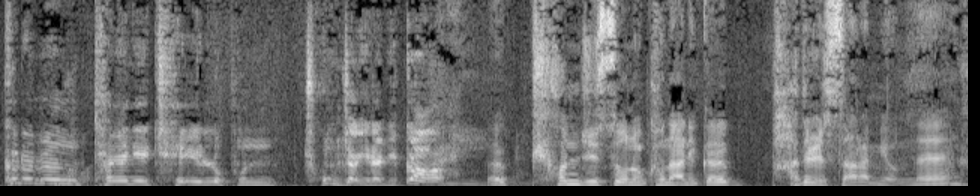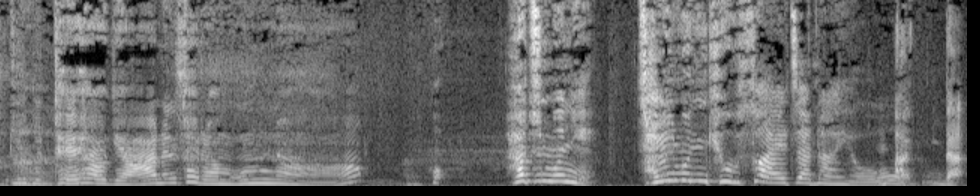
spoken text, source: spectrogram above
그러면 당연히 제일 높은 총장이라니까. 편지 써놓고 나니까 받을 사람이 없네. 누구 대학에 아는 사람 없나? 어, 아주머니 젊은 교수 알잖아요. 아, 나,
